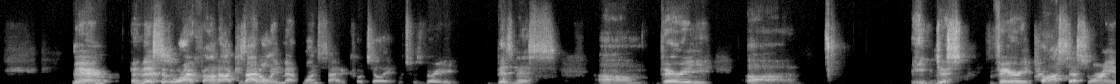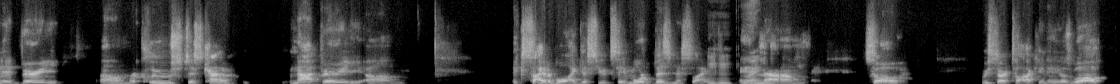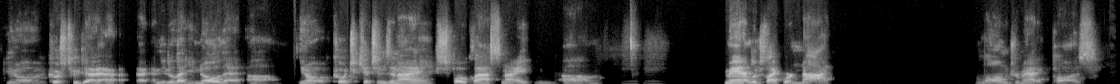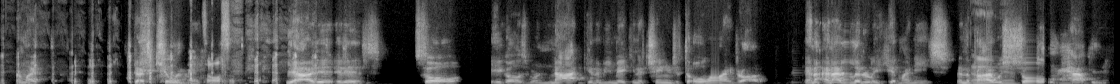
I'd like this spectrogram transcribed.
man, and this is where I found out because I'd only met one side of Coach Elliott, which was very business, um, very, uh, he just very process oriented, very um, recluse, just kind of not very um, excitable, I guess you'd say, more business like. Mm-hmm. And um, so we start talking, and he goes, Well, you know, Coach Tuja, I, I, need to let you know that, um, you know, Coach Kitchings and I spoke last night. And, um, man, it looks like we're not. Long dramatic pause. I'm like, that's killing me. That's awesome. Yeah, it is, it is. So he goes, we're not going to be making a change at the O line drop. And, and I literally hit my knees and the, Oh, I was man. so happy.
